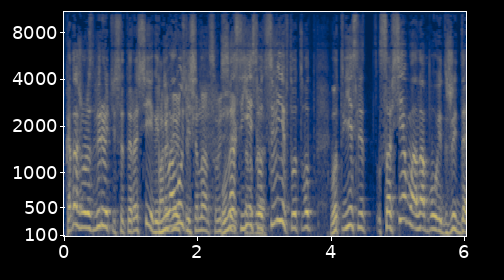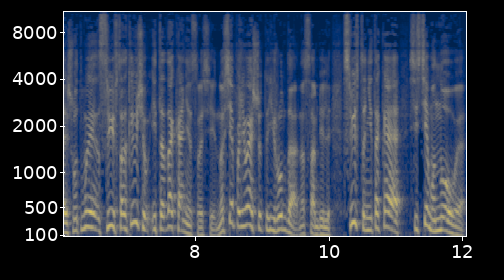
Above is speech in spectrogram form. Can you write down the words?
когда же вы разберетесь с этой Россией? Говорю, не волнуйтесь, у нас есть вот SWIFT, вот, вот, вот если совсем она будет жить дальше, вот мы SWIFT отключим, и тогда конец России. Но все понимают, что это ерунда, на самом деле. SWIFT не такая система новая.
